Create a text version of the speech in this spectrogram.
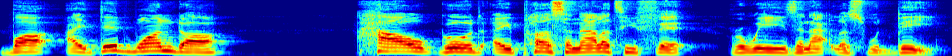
But I did wonder how good a personality fit Ruiz and Atlas would be.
